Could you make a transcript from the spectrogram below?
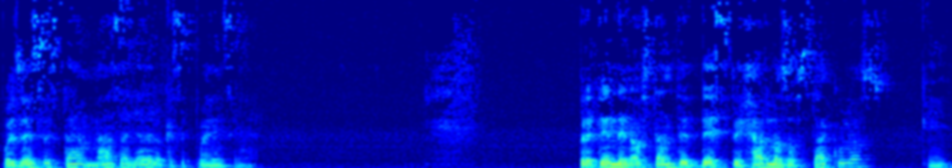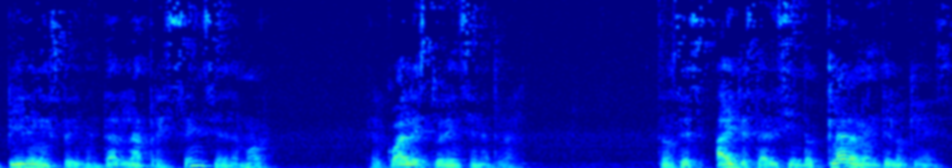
pues eso está más allá de lo que se puede enseñar. Pretende, no obstante, despejar los obstáculos que impiden experimentar la presencia del amor, el cual es tu herencia natural. Entonces, hay que estar diciendo claramente lo que es.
